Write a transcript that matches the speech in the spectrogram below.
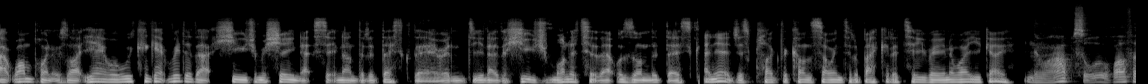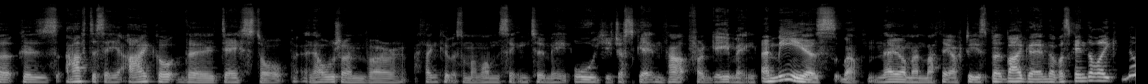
At one point, it was like, yeah, well, we can get rid of that huge machine that's sitting under the desk there and, you know, the huge monitor that was on the desk. And yeah, just plug the console into the back of the TV and away you go. No, I absolutely love it because I have to say, I got the desktop and I always remember, I think it was my mum saying to me, Oh, you're just getting that for gaming. And me, as well, now I'm in my 30s, but back then I was kind of like, No,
